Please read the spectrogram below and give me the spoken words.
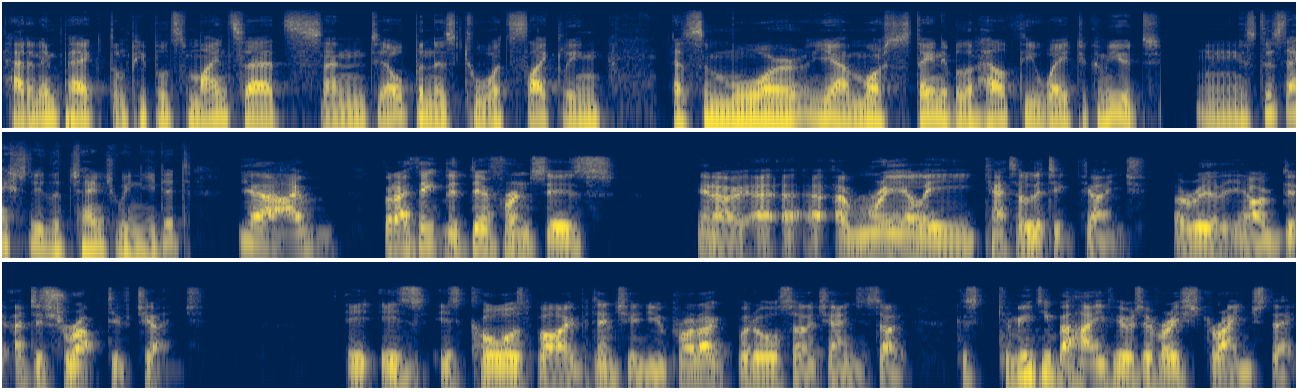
had an impact on people's mindsets and openness towards cycling as a more, yeah, more sustainable and healthy way to commute. Mm, is this actually the change we needed? Yeah, I'm, but I think the difference is, you know, a, a, a really catalytic change, a really, you know, a disruptive change is is caused by potentially a new product, but also a change in society. Because commuting behaviour is a very strange thing.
